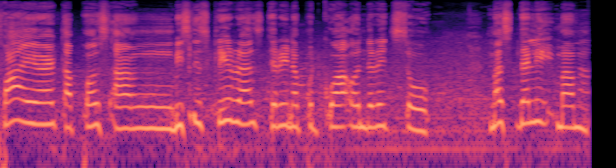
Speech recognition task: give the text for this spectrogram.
fire tapos ang business clearance diri na pud kuhaon diretso mas dali ma'am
